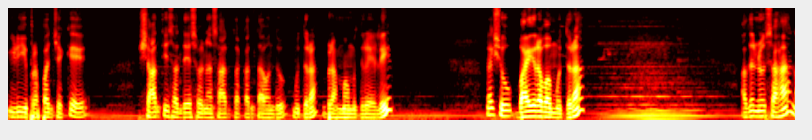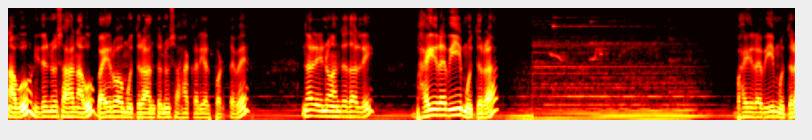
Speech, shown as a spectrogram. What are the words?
ಇಡೀ ಪ್ರಪಂಚಕ್ಕೆ ಶಾಂತಿ ಸಂದೇಶವನ್ನು ಸಾರತಕ್ಕಂಥ ಒಂದು ಮುದ್ರ, ಬ್ರಹ್ಮ ಮುದ್ರೆಯಲ್ಲಿ. ನೆಕ್ಸ್ಟು ಭೈರವ ಮುದ್ರ. ಅದನ್ನು ಸಹ ನಾವು, ಇದನ್ನು ಸಹ ನಾವು ಭೈರವ ಮುದ್ರ ಅಂತಲೂ ಸಹ ಕರೆಯಲ್ಪಡ್ತೇವೆ. ಏನು ಹಂತದಲ್ಲಿ? ಭೈರವಿ ಮುದ್ರ. ಭೈರವಿ ಮುದ್ರ.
